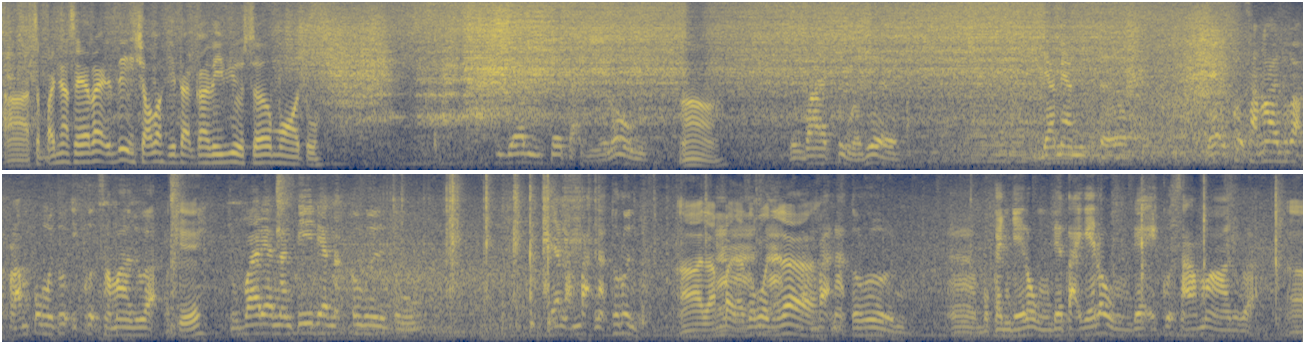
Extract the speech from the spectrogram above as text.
Uh, sepanjang saya ride nanti insyaAllah kita akan review semua tu. Dia meter tak gelong Ha. Cuba tu aja Dia punya meter Dia ikut sama juga Pelampung itu ikut sama juga Okey. Cuba dia nanti dia nak turun itu Dia lambat nak turun Ah, lambat nak turun je lah. Lambat nak turun. Ha, bukan gelong, dia tak gelong, dia ikut sama juga. Ah,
